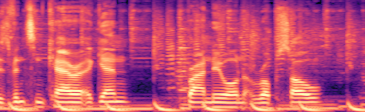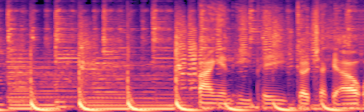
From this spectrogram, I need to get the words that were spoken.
This is Vincent Kara again, brand new on Robsoul. Banging EP, go check it out.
